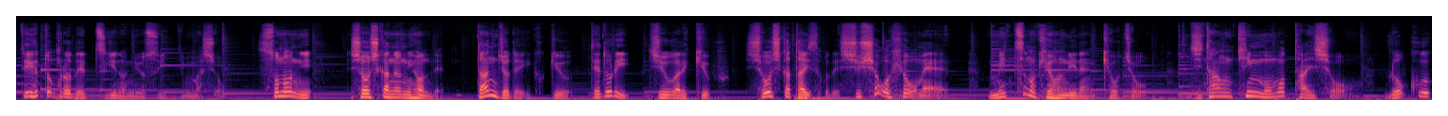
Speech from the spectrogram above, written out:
っていうところで次のニュースいってみましょうそのに少子化の日本で男女で育休手取り10割給付少子化対策で首相表明3つの基本理念強調。時短勤務も対象6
